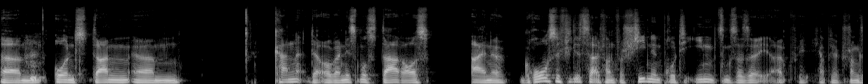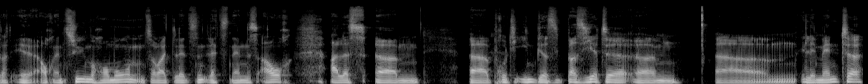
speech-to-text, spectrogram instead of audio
Ähm, und dann ähm, kann der Organismus daraus eine große Vielzahl von verschiedenen Proteinen, beziehungsweise, ich habe ja schon gesagt, äh, auch Enzyme, Hormone und so weiter, letzten, letzten Endes auch alles ähm, äh, proteinbasierte ähm, ähm, Elemente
